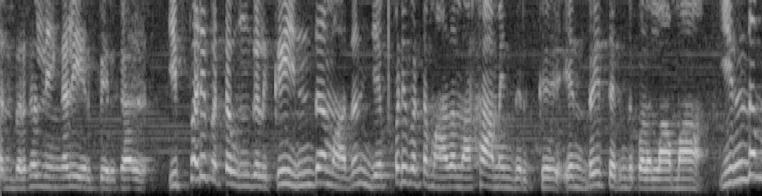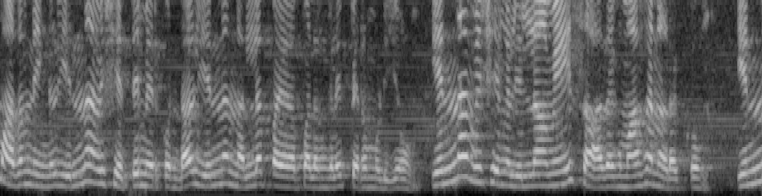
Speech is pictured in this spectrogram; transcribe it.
அன்பர்கள் நீங்கள் இருப்பீர்கள். இப்படிப்பட்ட உங்களுக்கு இந்த மாதம் எப்படிப்பட்ட மாதமாக அமைந்திருக்கு என்று தெரிந்து கொள்ளலாமா? இந்த மாதம் நீங்கள் என்ன விஷயத்தை மேற்கொண்டால் என்ன நல்ல ப பலன்களை பெற முடியும்? என்ன விஷயங்கள் எல்லாமே சாதகமாக நடக்கும்? என்ன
